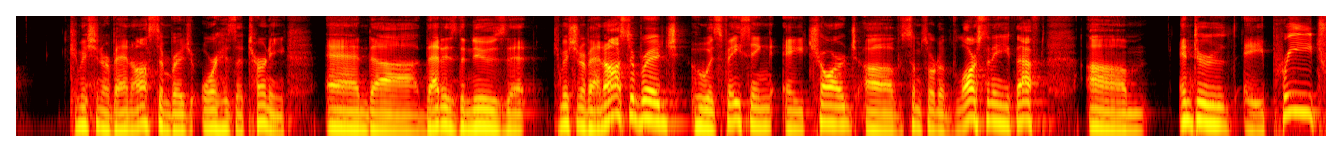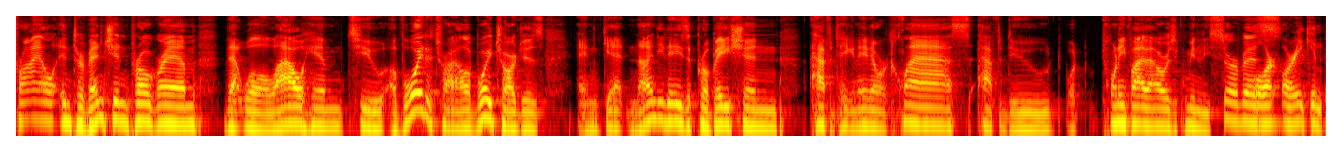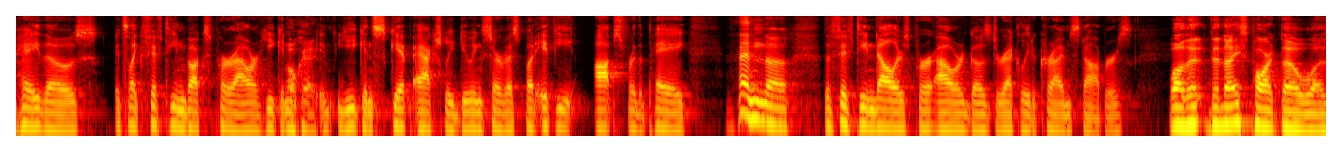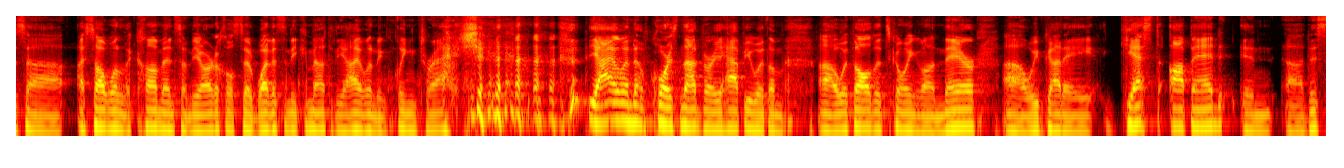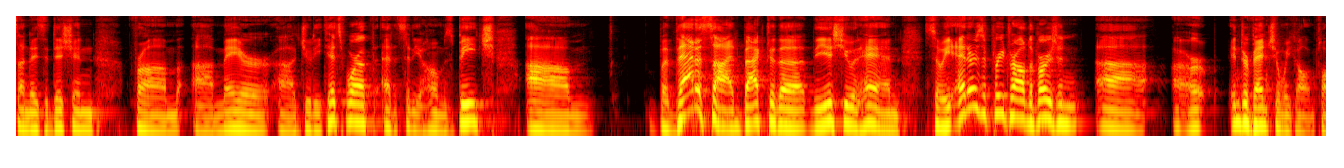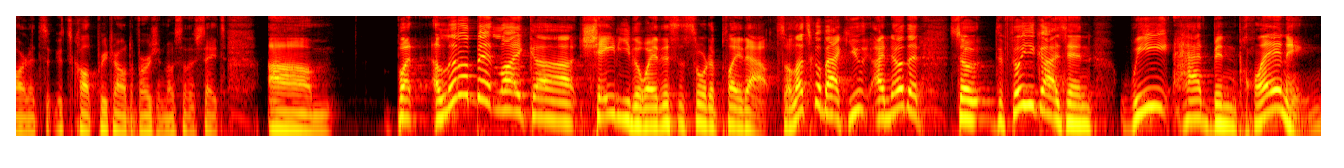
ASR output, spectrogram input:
Commissioner Van Ostenbridge or his attorney, and uh, that is the news that Commissioner Van Ostenbridge, who is facing a charge of some sort of larceny, theft. Um, entered a pre trial intervention program that will allow him to avoid a trial, avoid charges, and get 90 days of probation, have to take an eight hour class, have to do what 25 hours of community service. Or, or he can pay those. It's like 15 bucks per hour. He can okay. he can skip actually doing service, but if he opts for the pay, then the the $15 per hour goes directly to Crime Stoppers. Well, the, the nice part though was uh, I saw one of the comments on the article said, "Why doesn't he come out to the island and clean trash?" the island, of course, not very happy with him uh, with all that's going on there. Uh, we've got a guest op-ed in uh, this Sunday's edition from uh, Mayor uh, Judy Titsworth at the City of Holmes Beach. Um, but that aside, back to the the issue at hand. So he enters a pretrial diversion or intervention we call it in Florida. It's it's called pretrial diversion most other states. Um, but a little bit like uh, shady the way this is sort of played out. So let's go back. You, I know that. So to fill you guys in, we had been planning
